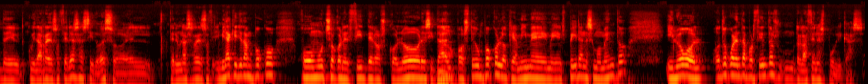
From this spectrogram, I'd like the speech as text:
de cuidar redes sociales ha sido eso, el tener unas redes sociales. Y mira que yo tampoco juego mucho con el feed de los colores y tal, No. posteo un poco lo que a mí me, me inspira en ese momento. Y luego el otro 40% es relaciones públicas.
